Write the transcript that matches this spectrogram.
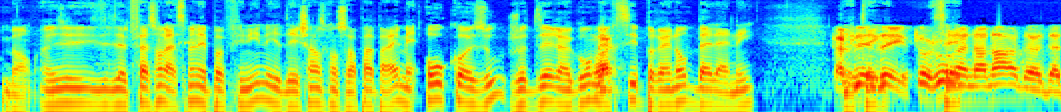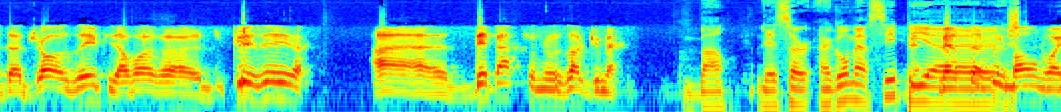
Bon, euh, de toute façon, la semaine n'est pas finie. Il y a des chances qu'on ne soit pas pareil. Mais au cas où, je veux te dire un gros merci pour une autre belle année. Ça fait plaisir. Toujours un honneur de, de, de jaser puis d'avoir euh, du plaisir à débattre sur nos arguments. Bon, les sir. Un gros merci. Puis, merci à euh, tout le monde, oui.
